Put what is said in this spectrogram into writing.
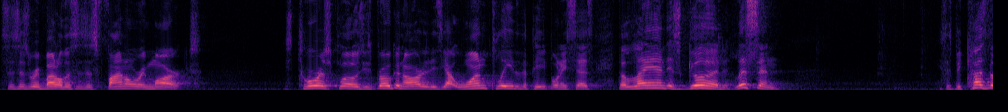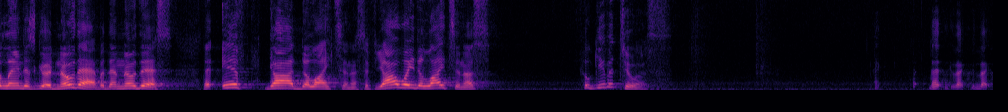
This is his rebuttal. This is his final remarks. He's tore his clothes. He's brokenhearted. He's got one plea to the people, and he says, The land is good. Listen, he says, Because the land is good. Know that, but then know this that if God delights in us, if Yahweh delights in us, He'll give it to us. That, that, that,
